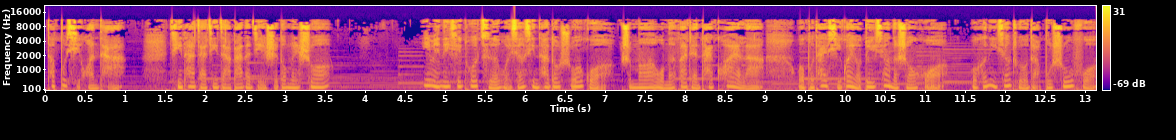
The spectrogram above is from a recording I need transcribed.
他不喜欢他，其他杂七杂八的解释都没说，因为那些托词我相信他都说过，什么我们发展太快了，我不太习惯有对象的生活。我和你相处有点不舒服，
